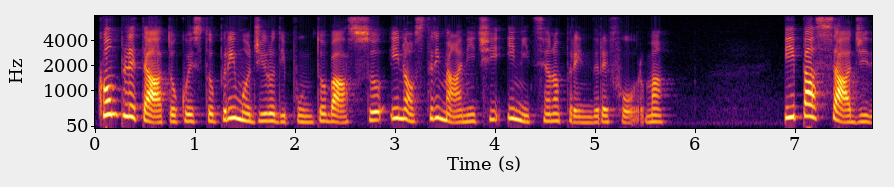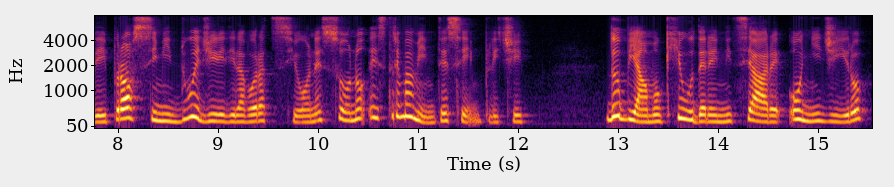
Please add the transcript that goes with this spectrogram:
Completato questo primo giro di punto basso, i nostri manici iniziano a prendere forma. I passaggi dei prossimi due giri di lavorazione sono estremamente semplici. Dobbiamo chiudere e iniziare ogni giro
